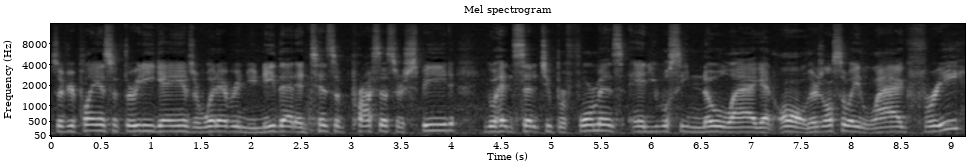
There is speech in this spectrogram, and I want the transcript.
So if you're playing some 3D games or whatever and you need that intensive processor speed, go ahead and set it to performance and you will see no lag at all. There's also a lag free.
